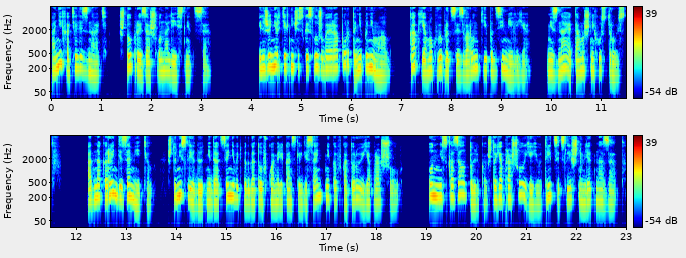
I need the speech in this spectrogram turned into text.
Они хотели знать, что произошло на лестнице. Инженер технической службы аэропорта не понимал, как я мог выбраться из воронки и подземелья, не зная тамошних устройств? Однако Рэнди заметил, что не следует недооценивать подготовку американских десантников, которую я прошел. Он не сказал только, что я прошел ее 30 с лишним лет назад.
